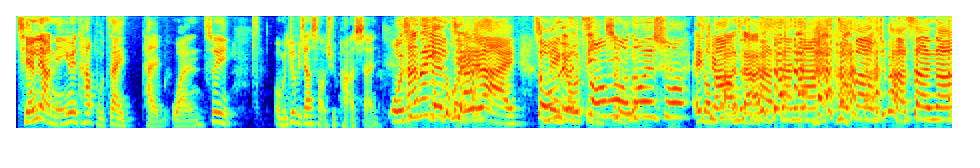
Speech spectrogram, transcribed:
前两年因为他不在台湾，所以我们就比较少去爬山。我是那个回来，每个周末都会说：“哎，去爬山啊，走吧，我们去爬山啊。”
